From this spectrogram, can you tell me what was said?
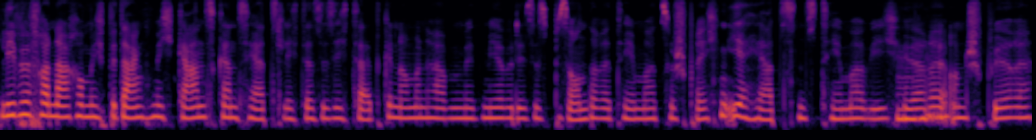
Liebe Frau Nachum, ich bedanke mich ganz, ganz herzlich, dass Sie sich Zeit genommen haben, mit mir über dieses besondere Thema zu sprechen. Ihr Herzensthema, wie ich mhm. höre und spüre.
